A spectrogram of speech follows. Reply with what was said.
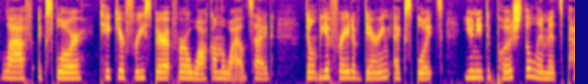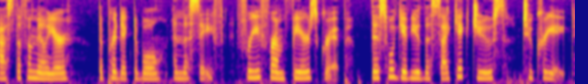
laugh, explore, take your free spirit for a walk on the wild side. Don't be afraid of daring exploits. You need to push the limits past the familiar, the predictable, and the safe, free from fear's grip. This will give you the psychic juice to create.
